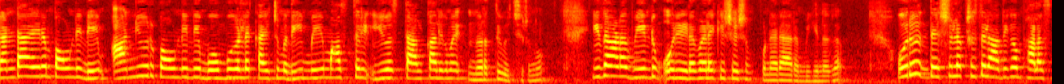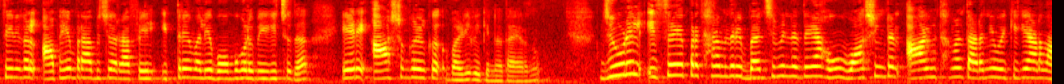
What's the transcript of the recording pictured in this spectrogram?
രണ്ടായിരം പൗണ്ടിന്റെയും അഞ്ഞൂറ് പൗണ്ടിന്റെയും ബോംബുകളുടെ കയറ്റുമതി മെയ് മാസത്തിൽ യു എസ് താൽക്കാലികമായി നിർത്തിവച്ചിരുന്നു. ഇതാണ് വീണ്ടും ഒരു ഇടവേളയ്ക്ക് ശേഷം പുനരാരംഭിക്കുന്നത്. ഒരു ദശലക്ഷത്തിലധികം ഫലസ്തീനികൾ അഭയം പ്രാപിച്ച റഫേൽ ഇത്രയും വലിയ ബോംബുകൾ ഉപയോഗിച്ചത് ഏറെ ആശങ്കകൾക്ക് വഴിവെക്കുന്നതായിരുന്നു. ജൂണിൽ ഇസ്രായേൽ പ്രധാനമന്ത്രി ബെഞ്ചമിൻ നെതന്യാഹു വാഷിംഗ്ടൺ ആയുധങ്ങൾ തടഞ്ഞു വയ്ക്കുകയാണെന്ന്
